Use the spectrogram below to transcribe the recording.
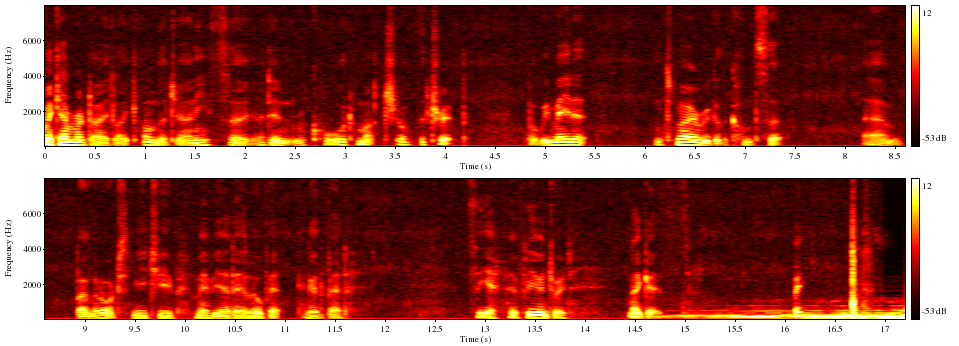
My camera died like on the journey, so I didn't record much of the trip, but we made it. And tomorrow we got the concert. Um, but I'm gonna watch some YouTube, maybe edit a little bit, and go to bed. So yeah, hopefully you enjoyed. Night guys. Bye.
